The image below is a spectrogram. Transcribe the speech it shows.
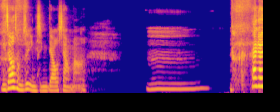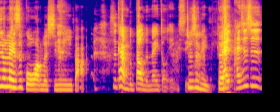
你知道什么是隐形雕像吗？嗯，大概就类似国王的新衣吧，是看不到的那一种隐形，就是你对，还还是是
